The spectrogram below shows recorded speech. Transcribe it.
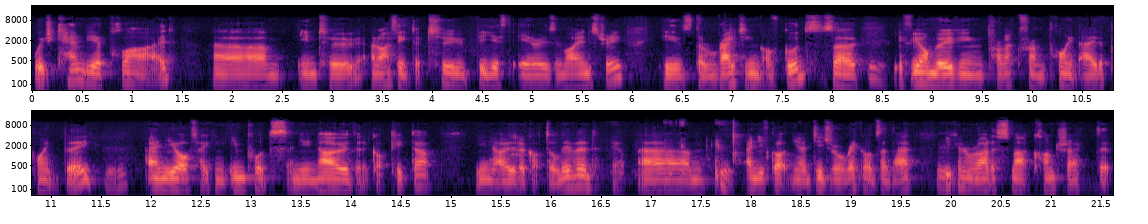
which can be applied um, into, and I think the two biggest areas in my industry is the rating of goods. So, mm. if you're moving product from point A to point B mm-hmm. and you're taking inputs and you know that it got picked up, you know that it got delivered, yep. um, and you've got you know digital records of that. Mm. You can write a smart contract that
